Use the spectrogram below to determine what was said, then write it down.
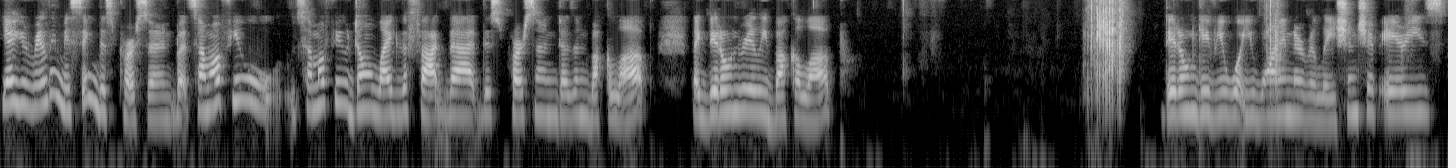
Yeah, you're really missing this person, but some of you some of you don't like the fact that this person doesn't buckle up. Like they don't really buckle up. They don't give you what you want in a relationship, Aries.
